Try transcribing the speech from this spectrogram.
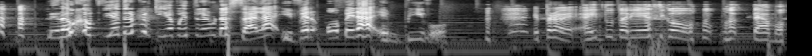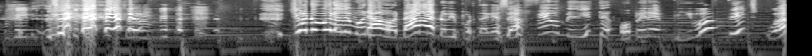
Le da un home theater porque ya puede entrar a una sala y ver ópera en vivo. Espérame, ahí tú estarías así como, te amo, fin. Yo no me hubiera demorado nada, no me importa que sea feo, me diste ópera en vivo, bitch, what?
